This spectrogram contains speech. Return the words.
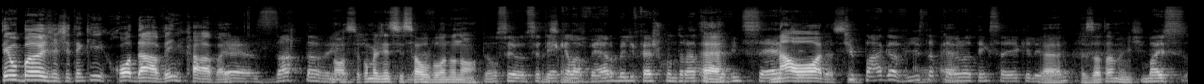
Tem o budget, tem que rodar, vem cá, vai. É, exatamente. Nossa, como a gente se salvou no nó. Então você, você tem aquela verba, ele fecha o contrato É, no dia 27. Na hora, assim. Te paga à vista, porque É. a verba tem que sair aquele É, ano. exatamente. Mas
